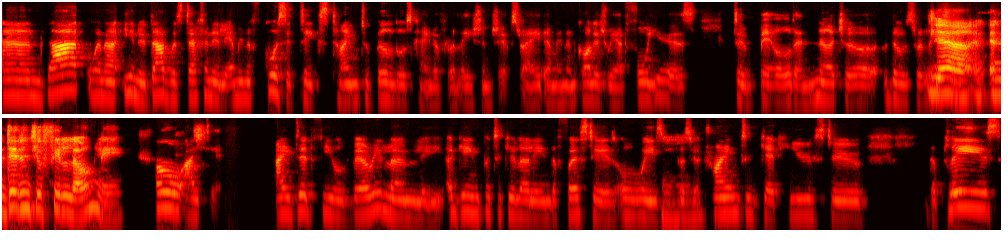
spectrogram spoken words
And that, when I, you know, that was definitely, I mean, of course, it takes time to build those kind of relationships, right? I mean, in college, we had four years to build and nurture those relationships. Yeah. And, and didn't you feel lonely? Oh, I did. I did feel very lonely. Again, particularly in the first years, always mm-hmm. because you're trying to get used to the place.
